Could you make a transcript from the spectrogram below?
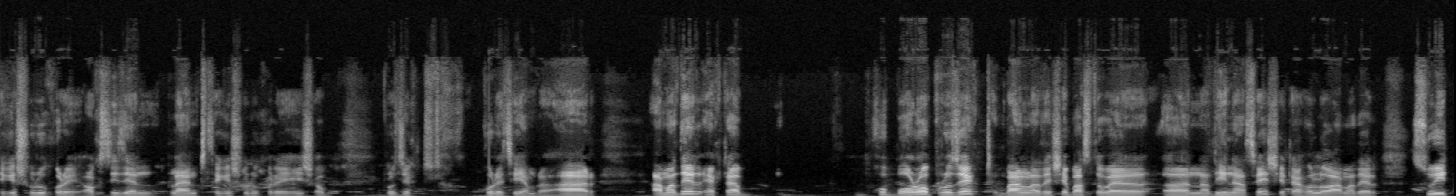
থেকে শুরু করে অক্সিজেন প্ল্যান্ট থেকে শুরু করে এইসব প্রজেক্ট করেছি আমরা। আর আমাদের একটা খুব বড় প্রজেক্ট বাংলাদেশে বাস্তবায়নাধীন আছে, সেটা হলো আমাদের সুইট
